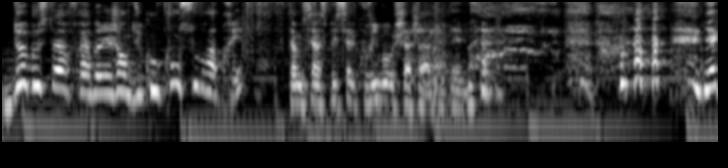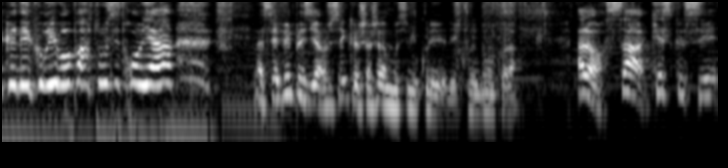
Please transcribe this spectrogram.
Deux boosters, frères de légende, du coup, qu'on s'ouvre après. Putain, mais c'est un spécial Kuribo, chacha, je t'aime. Il y a que des Kuribo partout, c'est trop bien ah, Ça fait plaisir, je sais que Chacha aime aussi beaucoup les, les Kuribo, donc voilà. Alors, ça, qu'est-ce que c'est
